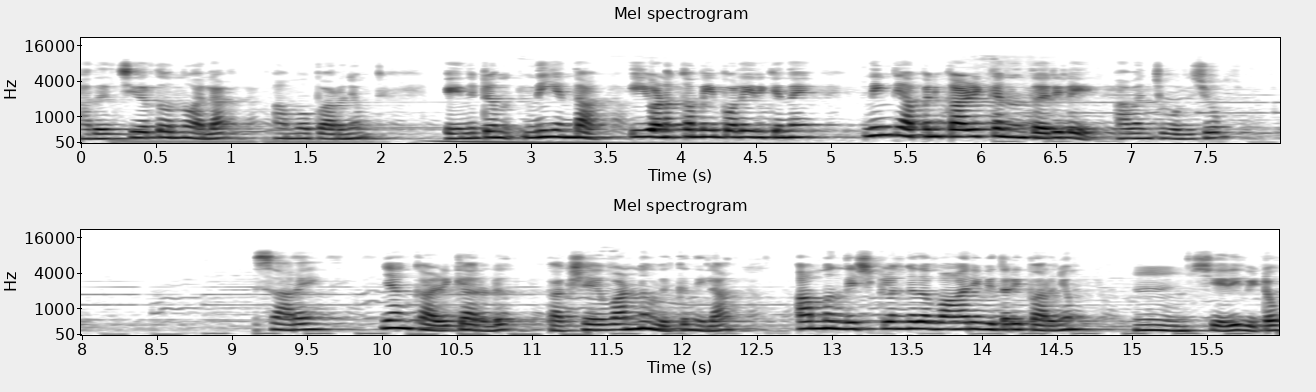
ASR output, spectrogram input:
അത് ചെറുതൊന്നുമല്ല അമ്മ പറഞ്ഞു. എന്നിട്ടും നീ എന്താ ഈ ഉണക്കമ്മയും പോലെ ഇരിക്കുന്നേ? നിന്റെ അപ്പൻ കഴിക്കുന്ന തരില്ലേ? അവൻ ചോദിച്ചു. സാറേ ഞാൻ കഴിക്കാറുണ്ട് പക്ഷേ വണ്ണം വെക്കുന്നില്ല. അമ്മ നിഷ്കളങ്കത വാരി വിതറി പറഞ്ഞു. "ഉം, ശരി വിട്ടോ.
